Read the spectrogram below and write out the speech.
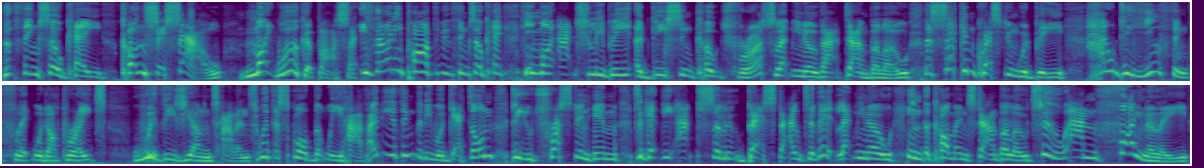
that thinks, okay, Conceição might work at Barca? Is there any part of you that thinks, okay, he might actually be a decent coach for us? Let me know that down below. The second question would be, how do you think Flick would operate with these young talents, with the squad that we have? How do you think that he would get on? Do you trust in him to get the absolute best out of it? Let me know in the comments down below too. And finally,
